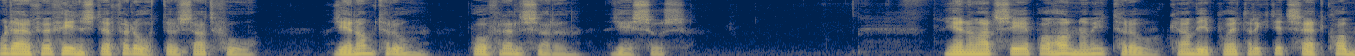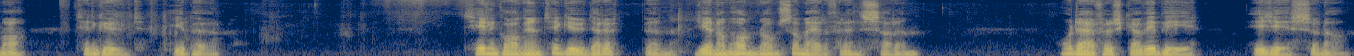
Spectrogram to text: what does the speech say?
Och därför finns det förlåtelse att få genom tron på frälsaren Jesus. Genom att se på honom i tro kan vi på ett riktigt sätt komma till Gud i bön. Tillgången till Gud är öppen genom honom som är frälsaren. Och därför ska vi be i Jesu namn.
